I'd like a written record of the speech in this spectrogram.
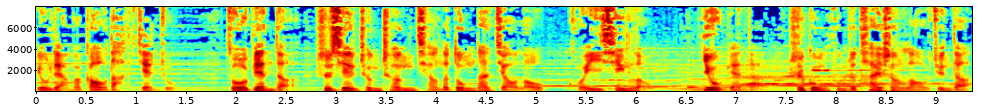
有两个高大的建筑，左边的是县城城墙的东南角楼魁星楼，右边的是供奉着太上老君的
